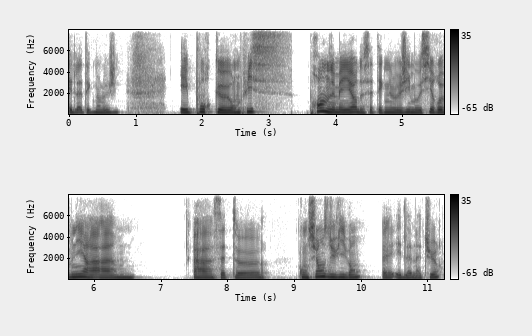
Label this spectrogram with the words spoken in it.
et de la technologie. Et pour qu'on puisse prendre le meilleur de cette technologie, mais aussi revenir à, à cette euh, conscience du vivant et, de la nature,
